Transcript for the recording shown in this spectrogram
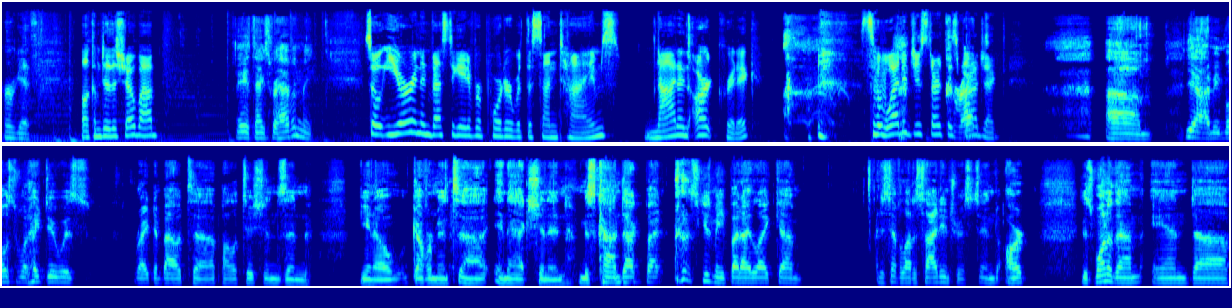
Herguth. Welcome to the show, Bob. Hey, thanks for having me. So you're an investigative reporter with the Sun-Times, not an art critic. so why did you start this project? Um, yeah, I mean, most of what I do is writing about uh, politicians and you know government uh, inaction and misconduct. But excuse me, but I like um, I just have a lot of side interests, and art is one of them. And uh,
